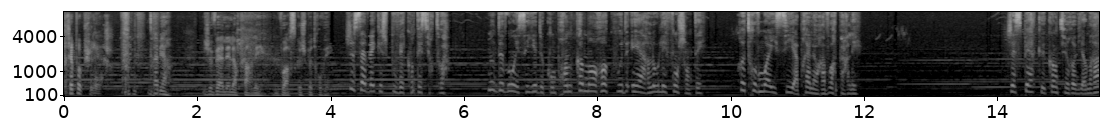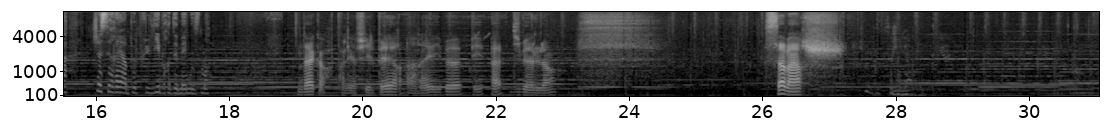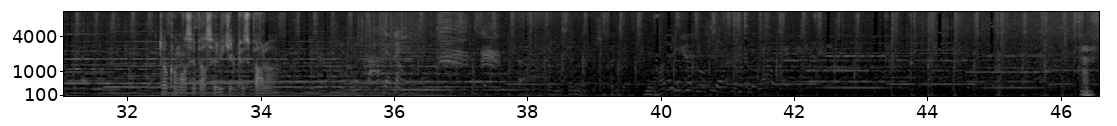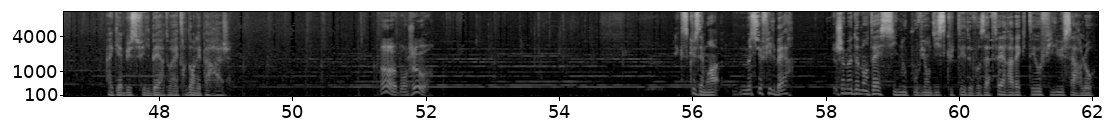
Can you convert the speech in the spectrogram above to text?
Très populaire. Très bien. Je vais aller leur parler, voir ce que je peux trouver. Je savais que je pouvais compter sur toi. Nous devons essayer de comprendre comment Rockwood et Arlo les font chanter. Retrouve-moi ici après leur avoir parlé. J'espère que quand tu reviendras, je serai un peu plus libre de mes mouvements. D'accord. Parler à Philbert, à Rabe et à Dibble. hein. Ça marche. Autant commencer par celui qui est le plus par là. Agabus Filbert doit être dans les parages. Oh, bonjour. Excusez-moi, monsieur Filbert Je me demandais si nous pouvions discuter de vos affaires avec Théophilus Arlo.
